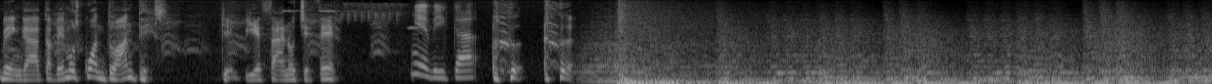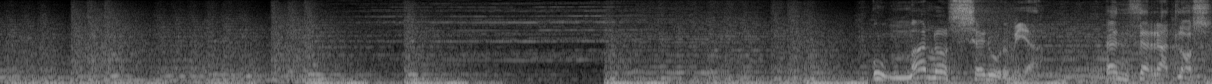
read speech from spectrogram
Venga, acabemos cuanto antes. Que empieza a anochecer. Miedica. Humanos en Urbia. Encerradlos.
